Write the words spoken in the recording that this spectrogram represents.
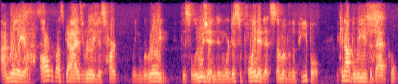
I'm really, all of us guys, really disheartened. We're really disillusioned, and we're disappointed at some of the people. We cannot believe the bad play we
